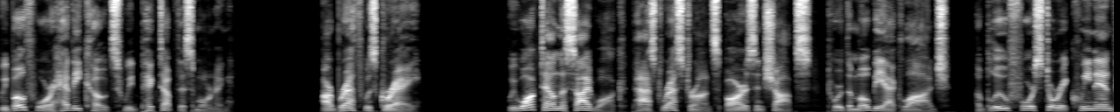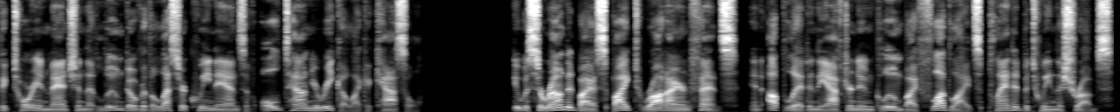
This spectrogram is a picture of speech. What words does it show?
We both wore heavy coats we'd picked up this morning. Our breath was gray. We walked down the sidewalk, past restaurants, bars, and shops, toward the Mobiac Lodge, a blue four story Queen Anne Victorian mansion that loomed over the lesser Queen Anne's of Old Town Eureka like a castle. It was surrounded by a spiked wrought iron fence and uplit in the afternoon gloom by floodlights planted between the shrubs.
